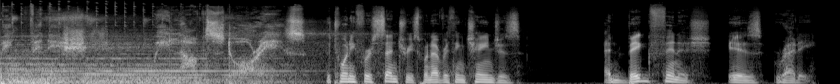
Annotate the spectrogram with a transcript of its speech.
Big Finish. We love stories. The 21st century is when everything changes. And Big Finish is ready.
